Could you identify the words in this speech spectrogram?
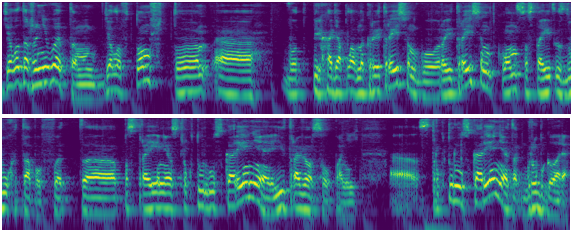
дело даже не в этом. Дело в том, что э, вот переходя плавно к рейтрейсингу, рейтрейсинг, он состоит из двух этапов. Это построение структуры ускорения и траверсал по ней. Э, структура ускорения, это грубо говоря,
